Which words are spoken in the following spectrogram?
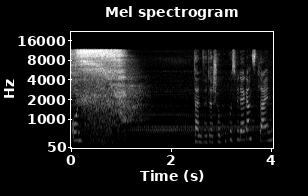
Und dann wird der Schokokuss wieder ganz klein.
